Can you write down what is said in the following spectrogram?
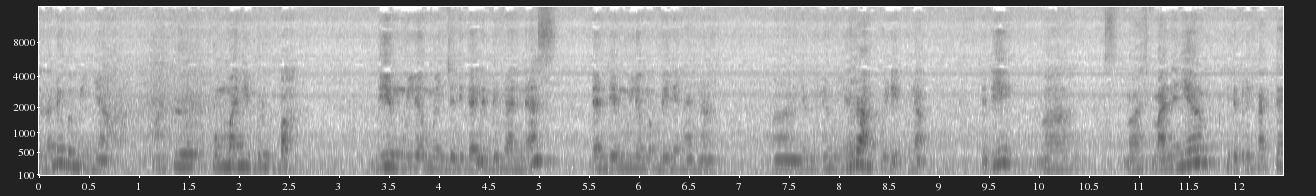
terlalu berminyak, maka kuman ni berubah. Dia mula menjadi lebih ganas dan dia mula membina nanah. Uh, dia mula menyerang kulit pula. Jadi uh, maknanya kita boleh kata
